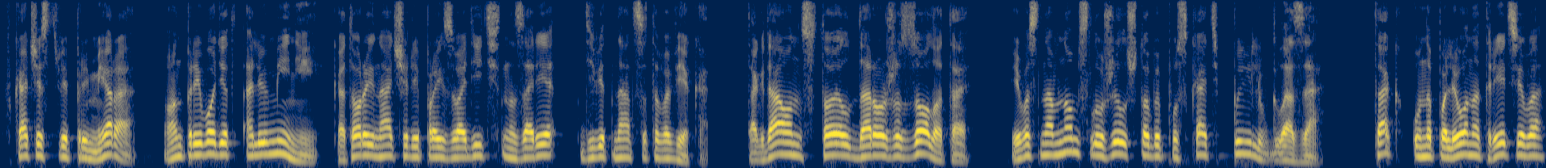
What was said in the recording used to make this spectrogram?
В качестве примера он приводит алюминий, который начали производить на заре XIX века. Тогда он стоил дороже золота и в основном служил, чтобы пускать пыль в глаза. Так у Наполеона III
